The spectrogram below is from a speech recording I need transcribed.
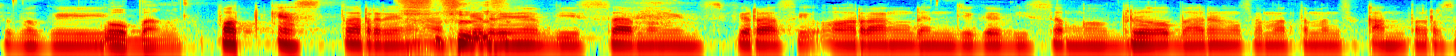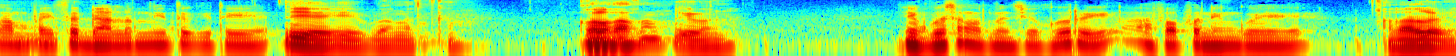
sebagai Oh banget. podcaster yang akhirnya bisa menginspirasi orang dan juga bisa ngobrol bareng sama teman sekantor sampai sedalam itu gitu ya. Iya iya banget kan. Kalau kakak gimana? Ya gue sangat mensyukuri apa pun yang gue Lalu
